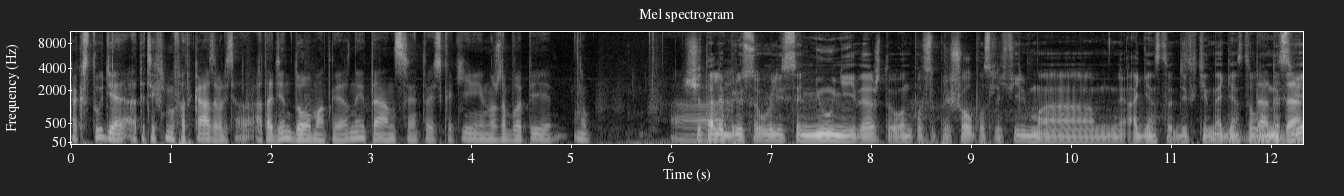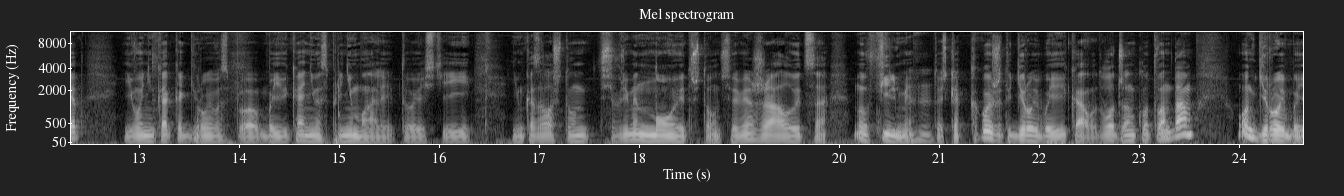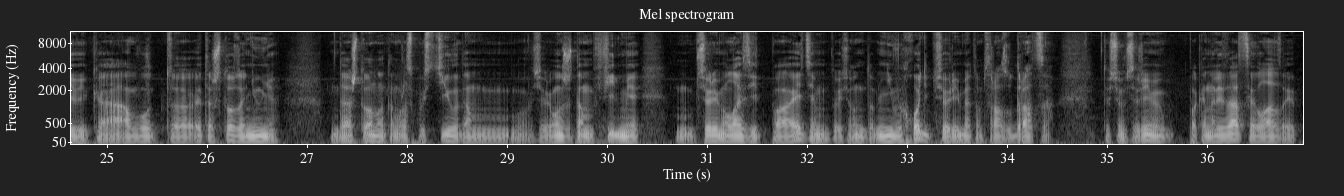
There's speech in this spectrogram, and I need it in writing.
как студия от этих фильмов отказывались, а- от «Один дома», от «Грязные танцы», то есть какие им нужно было... пере- ну, а, Считали Брюса Уиллиса нюней, да, что он после пришел после фильма агентство, детективное агентство Да, Лунный да, да. свет, его никак как героя восп- боевика не воспринимали. То есть и им казалось, что он все время ноет, что он все время жалуется. Ну, в фильме. Мгм. То есть как, какой же ты герой боевика? Вот, вот Жан-Клод Ван Дам, он герой боевика, а вот э, это что за нюня? Да, что она там распустила, там, он же там в фильме все время лазит по этим, то есть он там не выходит все время там сразу драться. То есть он все время по канализации лазает.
